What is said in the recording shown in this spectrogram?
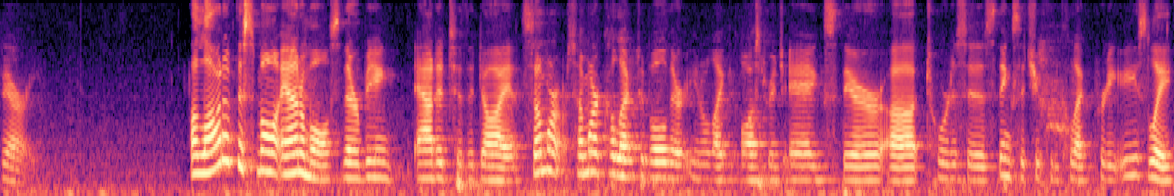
vary. A lot of the small animals that are being added to the diet, some are, some are collectible, they're you know, like ostrich eggs, they're uh, tortoises, things that you can collect pretty easily.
